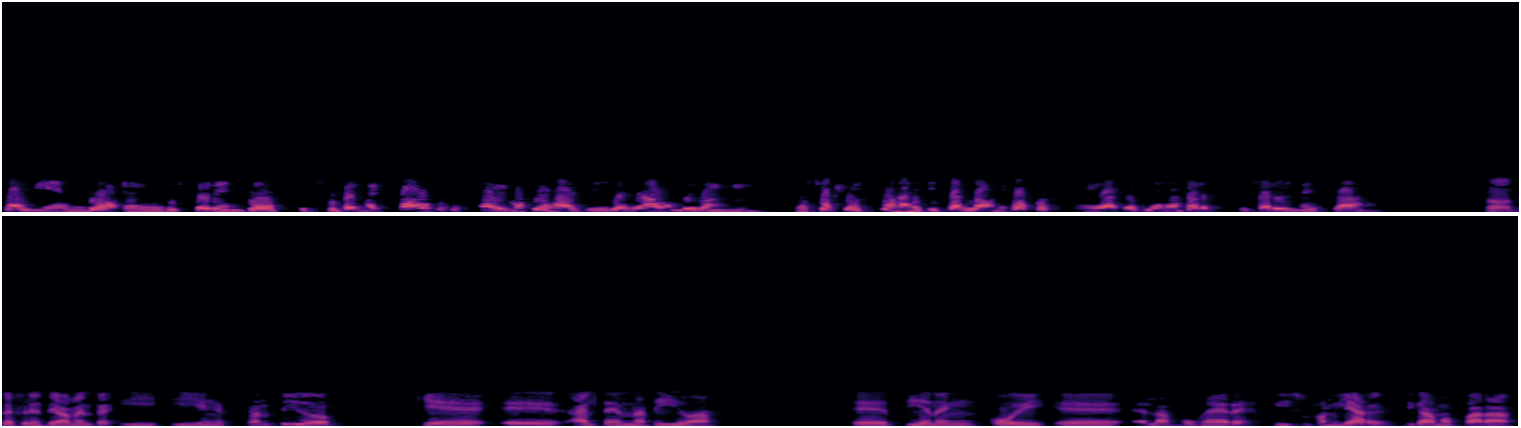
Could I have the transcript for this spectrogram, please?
saliendo en diferentes supermercados, porque sabemos que es allí, ¿verdad?, donde van muchas personas y quizás la única oportunidad que tienen para escuchar el mensaje. No, definitivamente. Y, y en ese sentido, ¿qué eh, alternativas eh, tienen hoy eh, las mujeres y sus familiares, digamos, para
